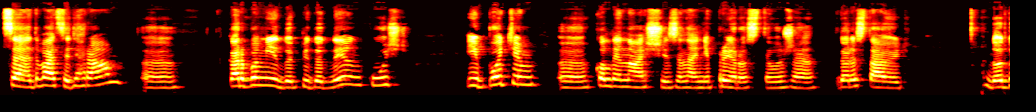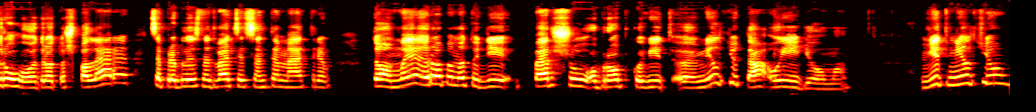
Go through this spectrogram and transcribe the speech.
Це 20 грам карбаміду під один кущ, і потім, е, коли наші зелені прирости вже доростають до другого дроту шпалери, це приблизно 20 см, то ми робимо тоді першу обробку від е, мілтю та оїдіума. Від мілтю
